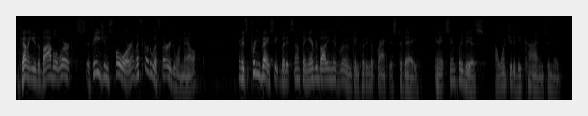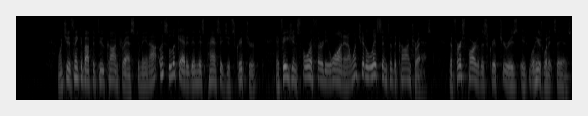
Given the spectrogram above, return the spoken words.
I'm telling you, the Bible works. Ephesians 4, let's go to a third one now. And it's pretty basic, but it's something everybody in this room can put into practice today. And it's simply this I want you to be kind to me. I want you to think about the two contrasts to me. And I, let's look at it in this passage of Scripture. Ephesians 4:31, and I want you to listen to the contrast. The first part of the scripture is, is, well, here's what it says.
